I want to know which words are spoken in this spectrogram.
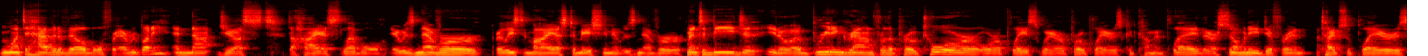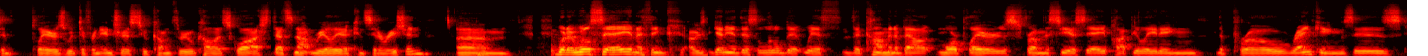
we want to have it available for everybody and not just the highest level. It was never, or at least in my estimation, it was never meant to be just, you know, a breeding ground for the pro tour or a place where pro players could come and play. There are so many different types of players and players with different interests who come through college squash. That's not really a consideration. Um, what I will say, and I think I was getting at this a little bit with the comment about more players from the CSA populating the pro rankings, is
